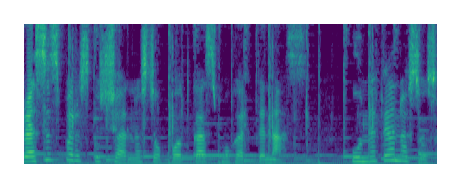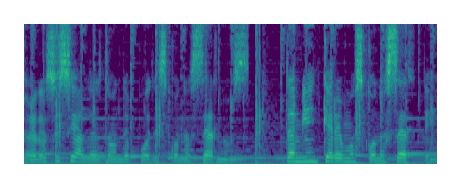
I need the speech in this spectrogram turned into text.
Gracias por escuchar nuestro podcast Mujer Tenaz. Únete a nuestras redes sociales donde puedes conocernos. También queremos conocerte.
